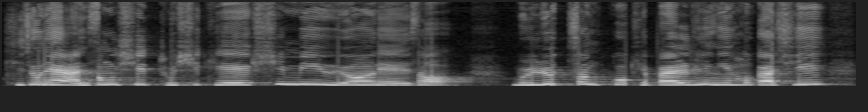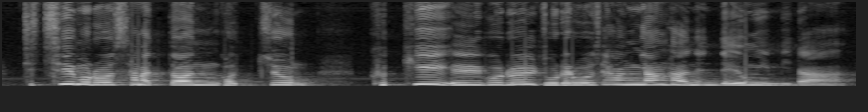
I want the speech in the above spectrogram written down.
기존의 안성시 도시계획심의위원회에서 물류창고 개발 행위 허가 시 지침으로 삼았던 것 중 극히 일부를 조례로 상향하는 내용입니다.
